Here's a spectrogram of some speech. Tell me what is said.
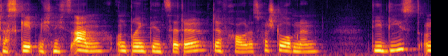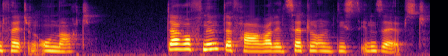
das geht mich nichts an und bringt den Zettel der Frau des Verstorbenen. Die liest und fällt in Ohnmacht. Darauf nimmt der Fahrer den Zettel und liest ihn selbst.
